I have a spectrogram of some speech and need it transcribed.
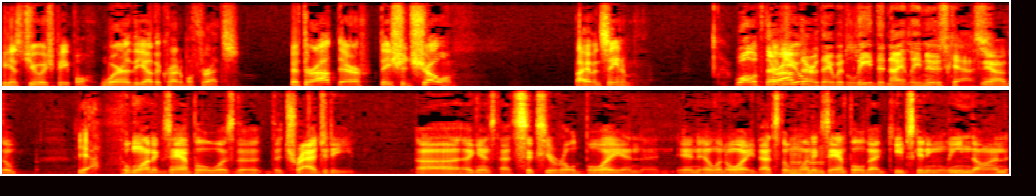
against Jewish people. Where are the other credible threats? If they're out there, they should show them. I haven't seen them. Well, if they're Have out you? there, they would lead the nightly newscast. Yeah, the yeah the one example was the the tragedy uh, against that six year old boy in in Illinois. That's the one Mhm. example that keeps getting leaned on.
